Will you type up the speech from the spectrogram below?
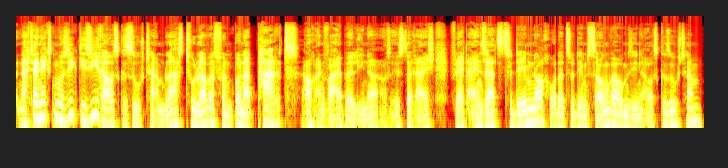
Nach der nächsten Musik, die Sie rausgesucht haben, Last Two Lovers von Bonaparte, auch ein Wahlberliner aus Österreich. Vielleicht ein Satz zu dem noch oder zu dem Song, warum Sie ihn ausgesucht haben?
